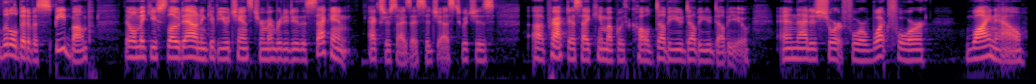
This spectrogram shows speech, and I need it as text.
little bit of a speed bump that will make you slow down and give you a chance to remember to do the second exercise I suggest, which is a practice I came up with called WWW. And that is short for what for, why now,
